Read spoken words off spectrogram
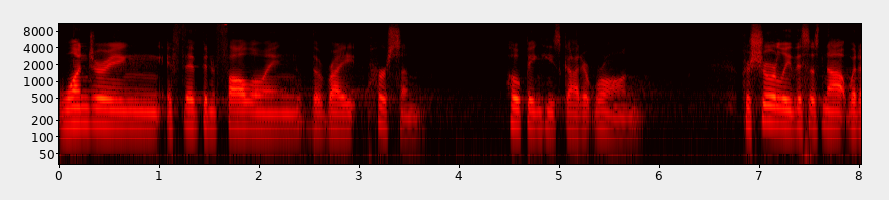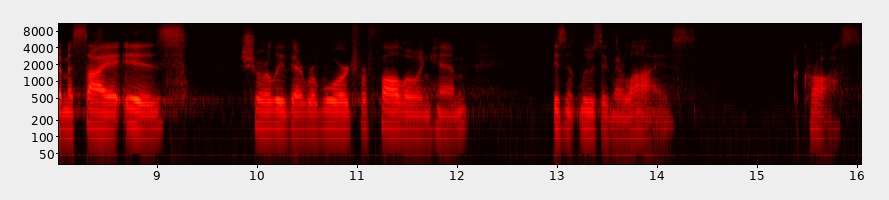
wondering if they've been following the right person, hoping he's got it wrong. For surely this is not what a Messiah is. Surely their reward for following him isn't losing their lives, a cross.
